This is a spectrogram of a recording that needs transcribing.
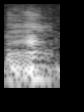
Bye-bye.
